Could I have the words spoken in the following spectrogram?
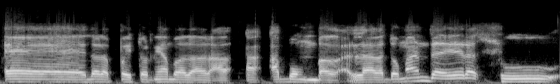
Eh, allora poi torniamo a, a, a, bomba. La domanda era su,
